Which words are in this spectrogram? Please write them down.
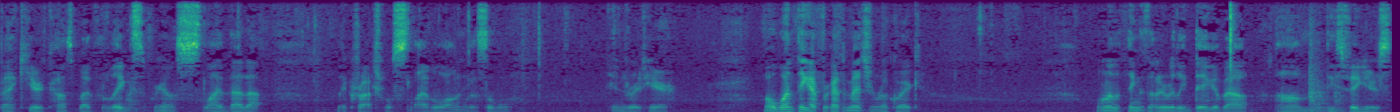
back here caused by the legs. We're going to slide that up. The crotch will slide along this little hinge right here. Oh, one thing I forgot to mention real quick. One of the things that I really dig about um, these figures.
